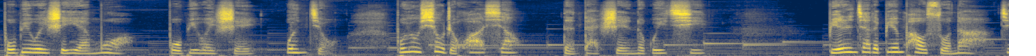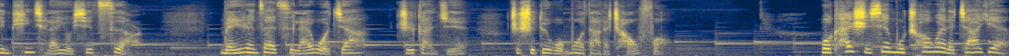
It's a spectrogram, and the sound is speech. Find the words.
不必为谁研墨，不必为谁温酒，不用嗅着花香，等待谁人的归期。别人家的鞭炮唢呐，竟听起来有些刺耳。没人再次来我家，只感觉这是对我莫大的嘲讽。我开始羡慕窗外的家宴，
